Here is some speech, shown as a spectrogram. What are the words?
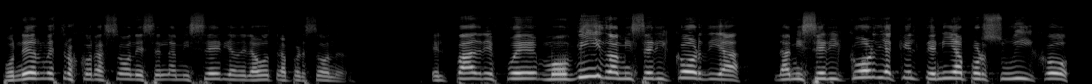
Poner nuestros corazones en la miseria de la otra persona. El Padre fue movido a misericordia. La misericordia que él tenía por su Hijo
